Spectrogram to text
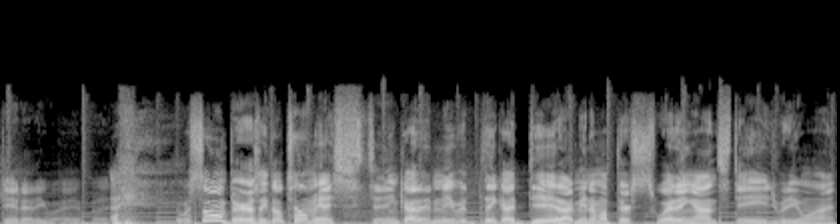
did anyway. But it was so embarrassing. Don't tell me I stink. I didn't even think I did. I mean, I'm up there sweating on stage. What do you want?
